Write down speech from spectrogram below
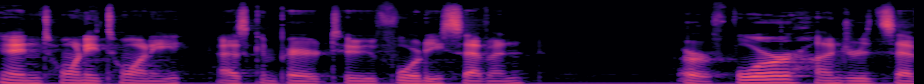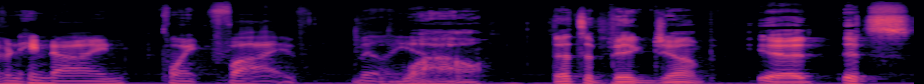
in 2020 as compared to 47 or 479.5 million. Wow, that's a big jump. Yeah, it's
